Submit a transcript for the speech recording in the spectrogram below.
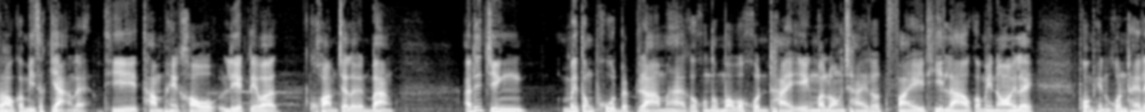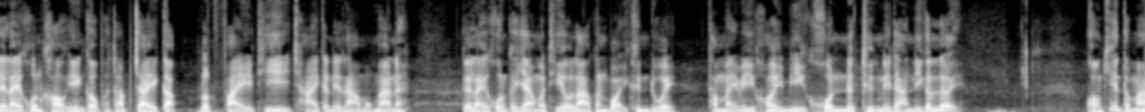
เราก็มีสักอย่างแหละ ที่ทำให้เขาเรียกได้ว่าความเจริญบ้าง อันที่จริง ไม่ต้องพูดแบบดราม่าก็คงต้องบอกว่าคนไทยเองมาลองใช้รถไฟที่ลาวก็ไม่น้อยเลย ผมเห็นคนไทยหลาย ๆ คนเขาเองก็ประทับใจกับรถไฟที่ใช้กันในลาวมากๆนะหลายๆคนก็อยากมาเที่ยวลาวกันบ่อยขึ้นด้วยทำไมไม่ค่อยมีคนนึกถึงในด้านนี้กันเลยของเขียนตมา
